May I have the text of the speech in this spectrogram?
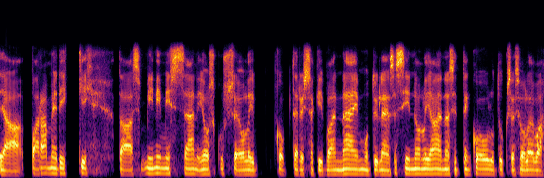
ja paramedikki taas minimissään, joskus se oli kopterissakin vain näin, mutta yleensä siinä oli aina sitten koulutuksessa oleva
